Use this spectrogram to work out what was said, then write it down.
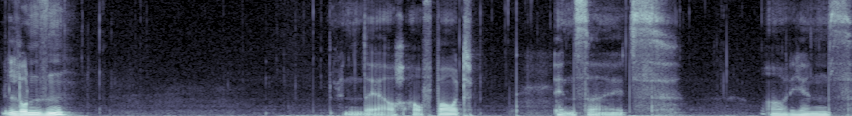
lunsen. Wenn der auch aufbaut. Insights. Audience.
